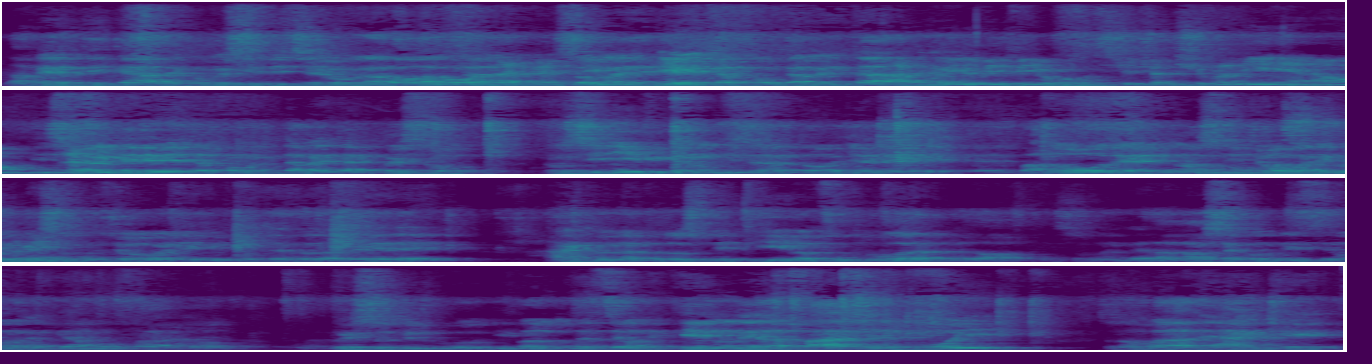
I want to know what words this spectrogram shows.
la verticale, come si diceva una volta, Eh, insomma, sì. diventa A fondamentale. quello mi riferivo, come c'è c'è una linea, no? Diceva che diventa fondamentale, questo non significa che non bisogna togliere eh, valore ai nostri No, giovani perché sono giovani che potrebbero avere anche una prospettiva futura, però insomma, nella nostra condizione abbiamo fatto questo tipo di valutazione che non era facile poi trovare anche eh,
